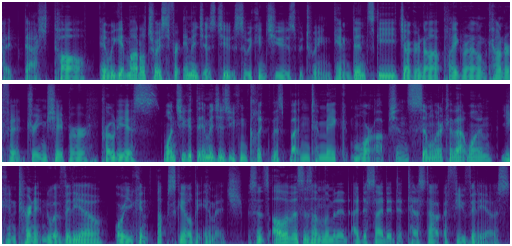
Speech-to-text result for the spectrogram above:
type dash tall. And we get model choice for images too. So we can choose between Kandinsky, Juggernaut, Playground, Counterfeit, Dreamshaper, Proteus. Once you get the images, you can click this button to make more options similar to that one. You can turn it into a video or you can upscale the image. Since all of this is unlimited, I decided to test out a few videos.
